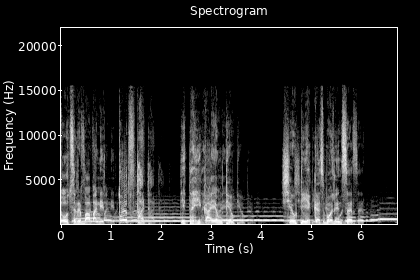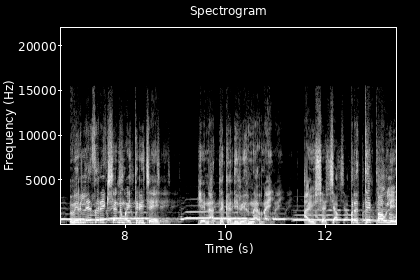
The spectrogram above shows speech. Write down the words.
तोच रे बाबांनी तोच थाट. तिथंही कायम ठेव. शेवटी एकच बोलेन सर. विरले जरी क्षण मैत्रीचे हे नातं कधी विरणार नाही. आयुष्याच्या प्रत्येक पावली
